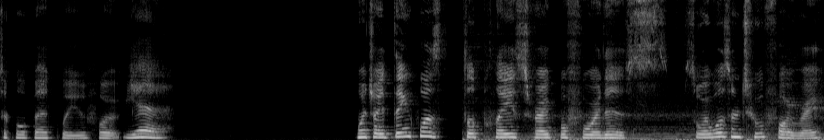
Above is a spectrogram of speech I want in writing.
To go back way before. Yeah. Which I think was the place right before this. So it wasn't too far, right?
